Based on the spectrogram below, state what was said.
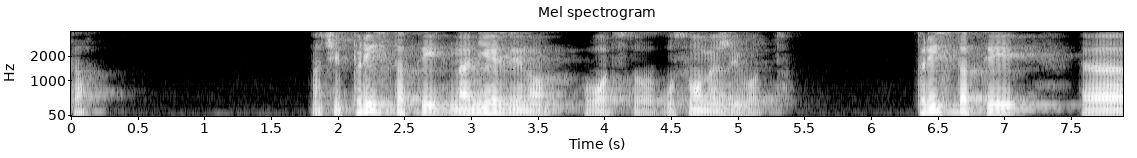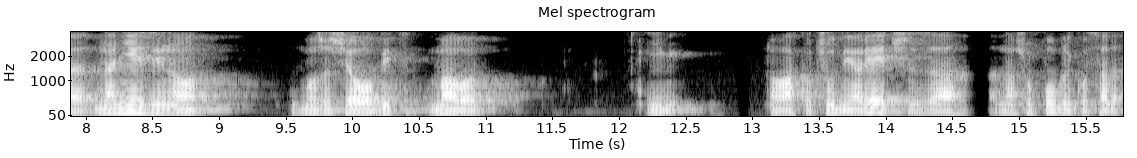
da. Znači pristati na njezino vodstvo u svome životu. Pristati e, na njezino, možda će ovo biti malo i ovako čudnija riječ za našu publiku sada,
